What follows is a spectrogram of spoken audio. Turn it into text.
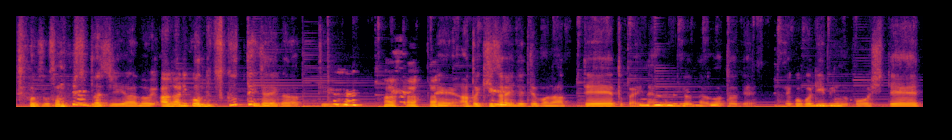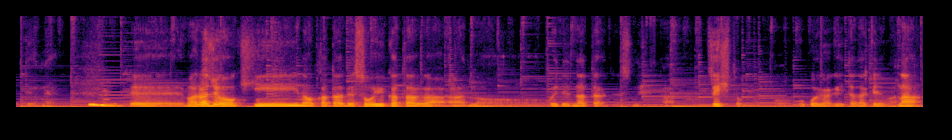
そうそう、その人たち、あの、上がり込んで作ってんじゃないかなっていう。ね、あと機材入れてもらってとかね、いろんなことで。で、ここリビングこうしてっていうね。えーまあ、ラジオをお聞きの方でそういう方があのおいでになったらですねあのぜひとお声掛けいただければな、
